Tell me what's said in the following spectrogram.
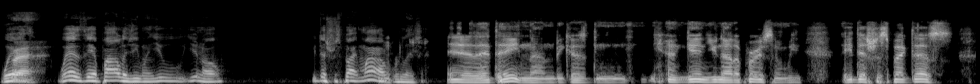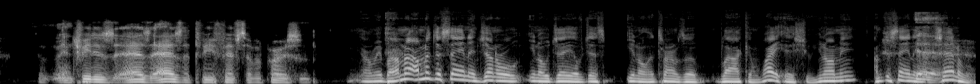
where's Right. where's the apology when you you know you disrespect my religion? Yeah, that they ain't nothing because again, you're not a person. We they disrespect us and treat us as as the three fifths of a person. You know what I mean? But I'm not I'm not just saying in general, you know, Jay, of just you know in terms of black and white issue. You know what I mean? I'm just saying in Yeah. general.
